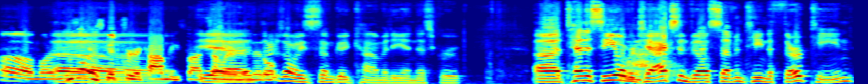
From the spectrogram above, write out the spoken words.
oh, Martin. He's always good for a comedy spot somewhere in Uh, Yeah, the middle. there's always some good comedy in this group. Uh, Tennessee over Jacksonville 17 to 13.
